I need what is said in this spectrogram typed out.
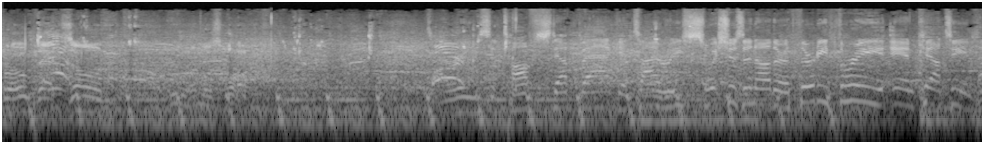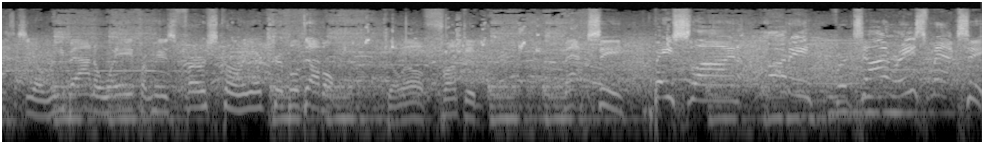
probe that zone. Ooh, almost walked. Tyrese, a tough step back, and Tyrese swishes another 33 and counting. Maxey a rebound away from his first career triple-double. Joel fronted. Maxey, baseline, money for Tyrese Maxey.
